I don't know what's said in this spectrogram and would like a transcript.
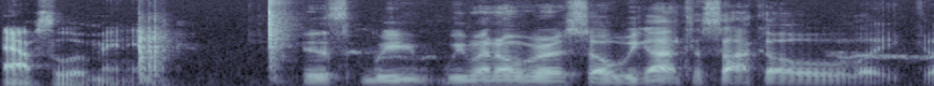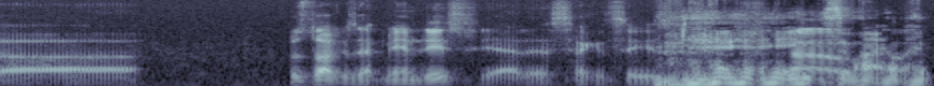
Absolute maniac. Is we we went over so we got into Saco like uh whose dog is that? BMD's? Yeah, it is second season. He's Um, smiling.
